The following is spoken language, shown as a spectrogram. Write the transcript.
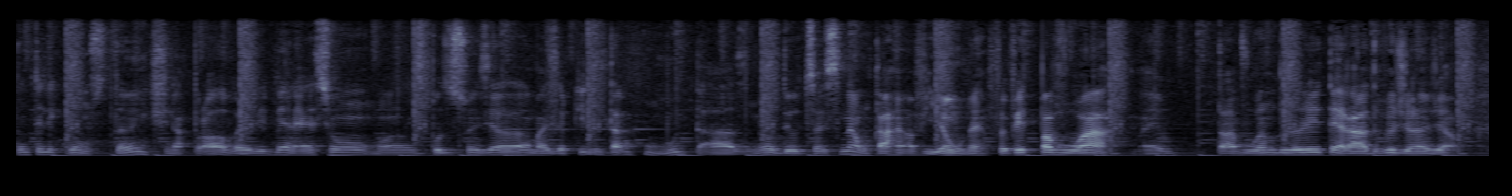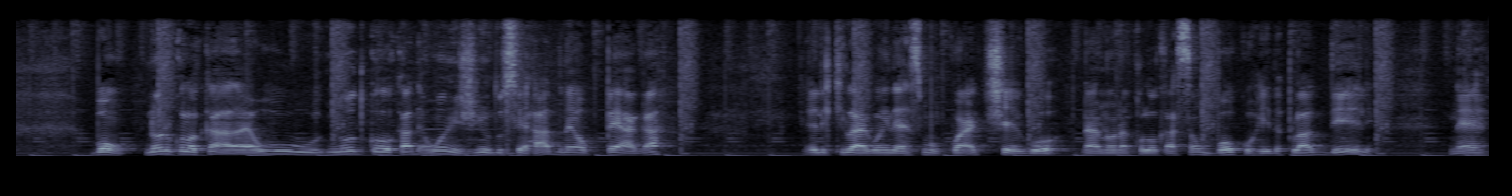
tanto ele constante na prova, ele merece umas posições a mais. É porque ele tava com muita asa. Meu Deus do céu, isso não é um carro, é um avião, né? Foi feito para voar. Mas Tá voando do jeito errado, viu, de Rangel? Bom, nono colocado é o nono colocado é o anjinho do Cerrado, né? O PH. Ele que largou em 14 chegou na nona colocação, boa corrida pro lado dele, né?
